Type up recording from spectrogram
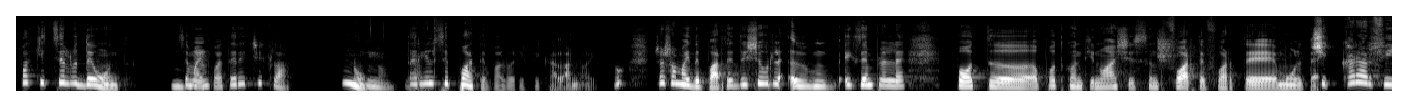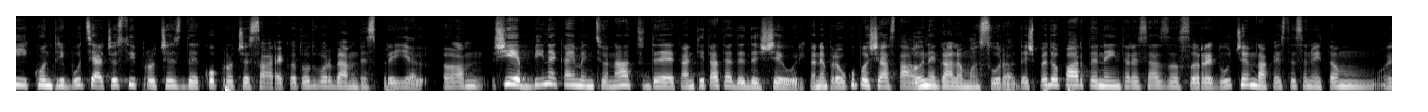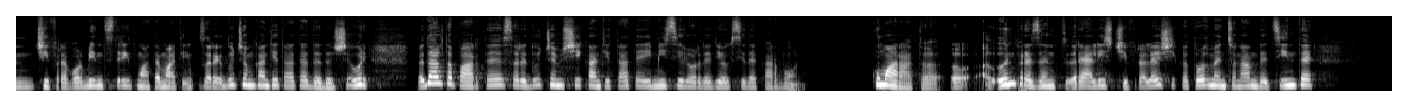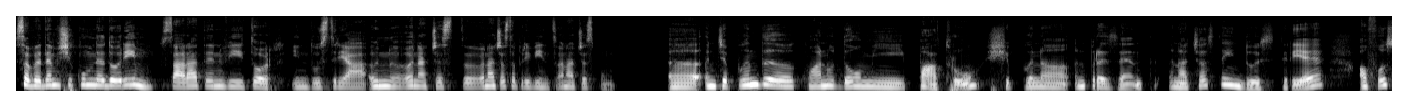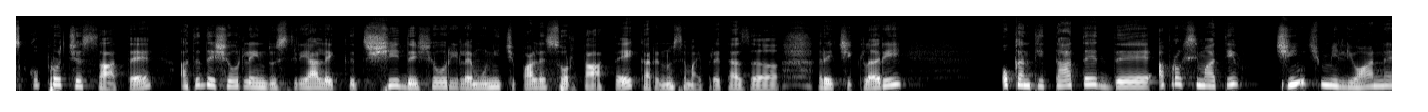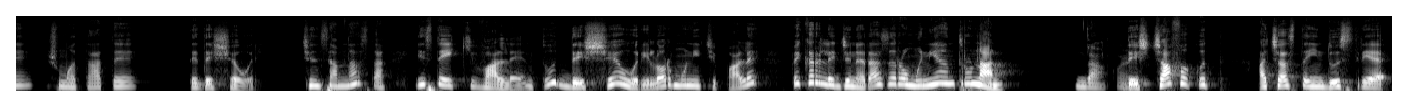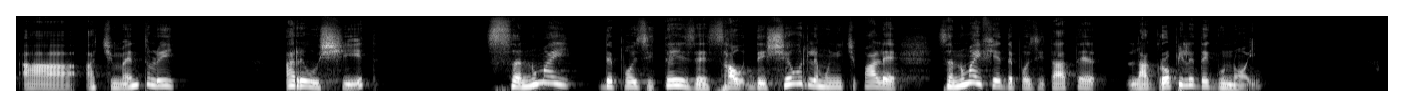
Pachetelul de unt uh-huh. se mai mhm. poate recicla? Nu, nu dar da. el se poate valorifica la noi. Nu? Și așa mai departe. Deșeurile, exemplele pot, uh, pot continua și sunt foarte, foarte multe. Și care ar fi contribuția acestui proces de coprocesare, că tot vorbeam despre el? Um, și e bine că ai menționat de cantitatea de deșeuri, că ne preocupă și asta în egală măsură. Deci, pe de o parte, ne interesează să reducem, dacă este să ne uităm în cifre, vorbind strict matematic, să reducem cantitatea de deșeuri, pe de altă parte, să reducem și cantitatea emisiilor de dioxid de carbon cum arată uh, în prezent realist cifrele și că tot menționam de ținte, să vedem și cum ne dorim să arate în viitor industria în, în, acest, în această privință, în acest punct. Uh, începând uh, cu anul 2004 și până în prezent, în această industrie au fost coprocesate atât deșeurile industriale cât și deșeurile municipale sortate, care nu se mai pretează reciclării, o cantitate de aproximativ 5 milioane jumătate de deșeuri. Ce înseamnă asta? Este echivalentul deșeurilor municipale pe care le generează România într-un an. Da, corect. Deci ce a făcut această industrie a, a cimentului? A reușit să nu mai depoziteze sau deșeurile municipale să nu mai fie depozitate la gropile de gunoi,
